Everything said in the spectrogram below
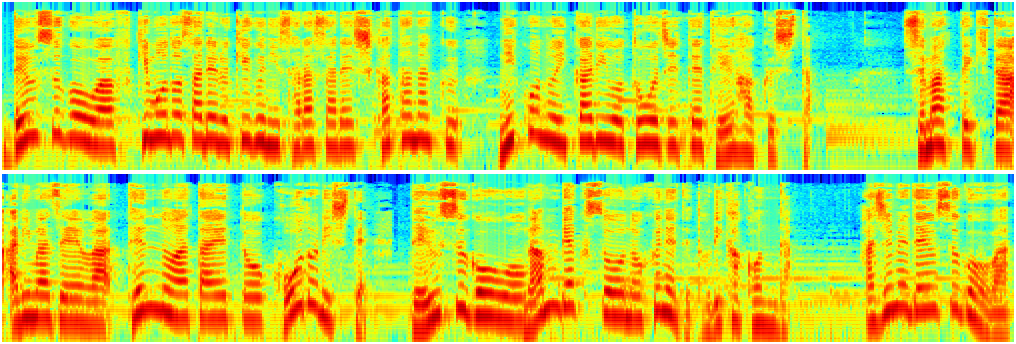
デウス号は吹き戻される器具にさらされ仕方なく二個の怒りを投じて停泊した。迫ってきた有馬勢は天の与えと小躍りしてデウス号を何百艘の船で取り囲んだ。はじめデウス号は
